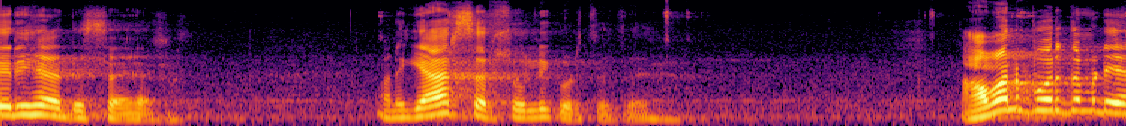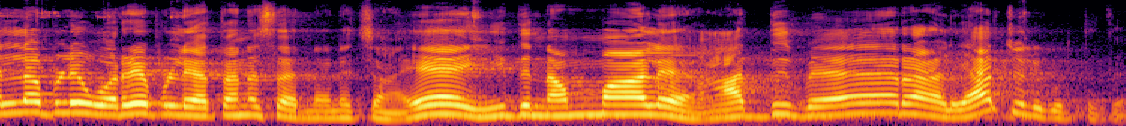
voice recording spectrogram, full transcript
தெரியாது சார். அவனுக்கு யார் சார் சொல்லி கொடுத்தது? அவன் பொறுத்த எல்லா பிள்ளையும் ஒரே பிள்ளையா தானே சார் நினைச்சான். ஏய் இது நம்ம ஆளு அது வேற ஆள். யார் சொல்லி கொடுத்தது?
